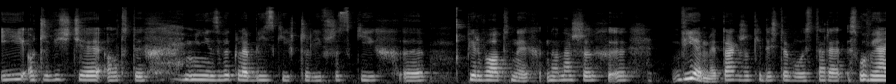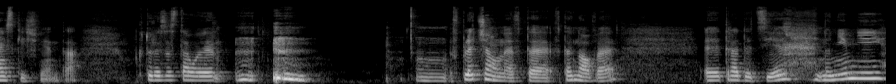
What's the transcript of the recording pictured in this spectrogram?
I oczywiście od tych mi niezwykle bliskich, czyli wszystkich e, pierwotnych, no naszych, wiemy, tak, że kiedyś to były stare słowiańskie święta, które zostały wplecione w te, w te nowe. E, tradycje. No niemniej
